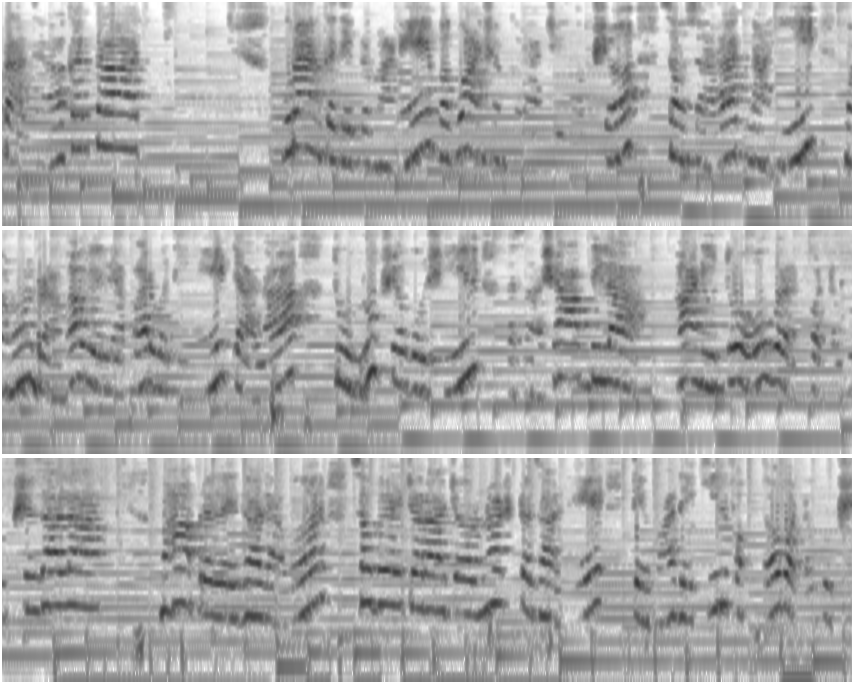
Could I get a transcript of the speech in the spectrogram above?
प्रार्थना करतात. पुराण कथेप्रमाणे भगवान शंकराचे लक्ष संसारात नाही म्हणून रागावलेल्या पार्वतीने त्याला तू वृक्ष होशील असा शाप दिला आणि तो वटवृक्ष झाला. महाप्रलय झाल्यावर सगळे चराचर नष्ट झाले तेव्हा देखील फक्त वटवृक्ष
